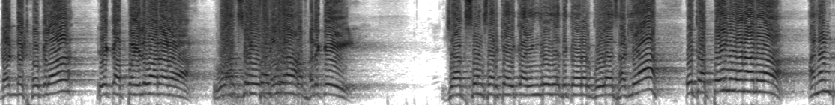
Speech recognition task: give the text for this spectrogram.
दंड ठोकला एका पैलवानानं वालदेव बळवंत फडके. जॅक्सन सारख्या एका इंग्रज अधिकाऱ्यावर गोळ्या झाडल्या. एका पैलवानानं अनंत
